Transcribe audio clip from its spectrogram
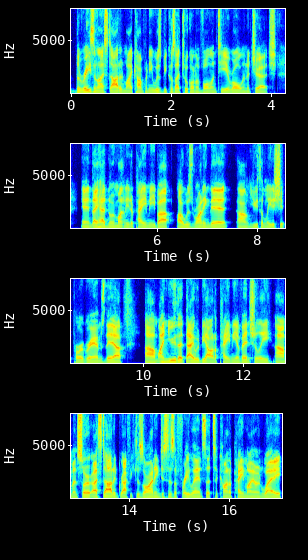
the reason I started my company was because I took on a volunteer role in a church and they had no money to pay me, but I was running their um, youth and leadership programs there. Um, I knew that they would be able to pay me eventually. Um, and so I started graphic designing just as a freelancer to kind of pay my own way.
